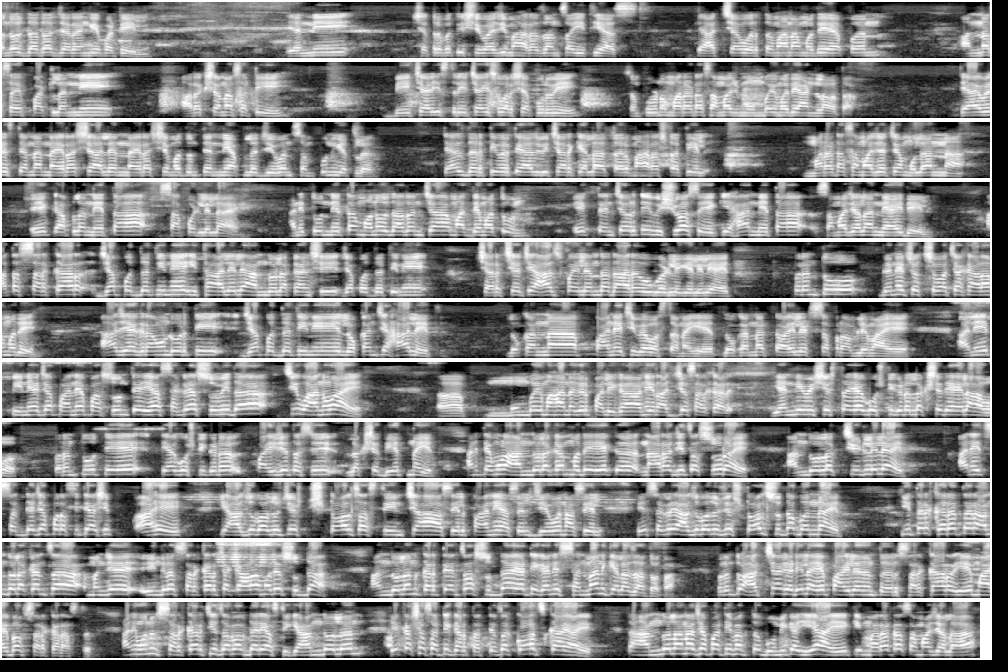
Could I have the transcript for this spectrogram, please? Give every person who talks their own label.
Speaker 1: मनोजदादा जरांगे पाटील यांनी छत्रपती शिवाजी महाराजांचा इतिहास ते आजच्या वर्तमानामध्ये आपण अण्णासाहेब पाटलांनी आरक्षणासाठी बेचाळीस त्रेचाळीस वर्षापूर्वी संपूर्ण मराठा समाज मुंबईमध्ये आणला होता. त्यावेळेस त्यांना नैराश्य आलं नैराश्यमधून त्यांनी आपलं जीवन संपून घेतलं. त्याच धर्तीवरती आज विचार केला तर महाराष्ट्रातील मराठा समाजाच्या मुलांना एक आपला नेता सापडलेला आहे. आणि तो नेता मनोजदादांच्या माध्यमातून एक त्यांच्यावरती विश्वास आहे की हा नेता समाजाला न्याय देईल. आता सरकार ज्या पद्धतीने इथं आलेल्या आंदोलकांशी ज्या पद्धतीने चर्चेचे आज पहिल्यांदा दारं उघडली गेलेली आहेत. परंतु गणेशोत्सवाच्या काळामध्ये आज या ग्राउंडवरती ज्या पद्धतीने लोकांचे हाल आहेत लोकांना पाण्याची व्यवस्था नाही आहेत लोकांना टॉयलेट्सचा प्रॉब्लेम आहे आणि पिण्याच्या पाण्यापासून ते या सगळ्या सुविधाची वानवा आहे. मुंबई महानगरपालिका आणि राज्य सरकार यांनी विशेषतः या गोष्टीकडे लक्ष द्यायला हवं. परंतु ते त्या गोष्टीकडं पाहिजे तसे लक्ष देत नाहीत. आणि त्यामुळे आंदोलकांमध्ये एक नाराजीचा सूर आहे. आंदोलक चिडलेले आहेत. आणि सध्याच्या परिस्थिती अशी आहे की आजूबाजूचे स्टॉल्स असतील चहा असेल पाणी असेल जेवण असेल हे सगळे आजूबाजूचे स्टॉल्स सुद्धा बंद आहेत. ही तर खरं तर आंदोलकांचा म्हणजे इंग्रज सरकारच्या काळामध्ये सुद्धा आंदोलनकर्त्यांचा सुद्धा या ठिकाणी सन्मान केला जात होता. परंतु आजच्या घडीला हे पाहिल्यानंतर सरकार हे मायबाप सरकार असतं. आणि म्हणून सरकारची जबाबदारी असते की आंदोलन हे कशासाठी करतात? त्याचा कॉज काय आहे? तर आंदोलनाच्या पाठीमागचं भूमिका ही आहे की मराठा समाजाला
